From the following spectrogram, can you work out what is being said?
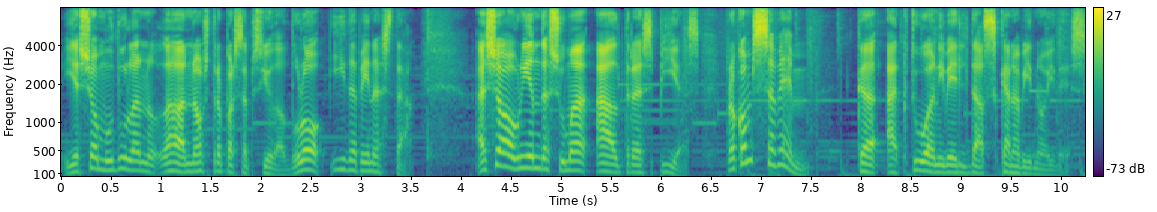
i això modula la nostra percepció del dolor i de benestar. Això hauríem de sumar altres vies, però com sabem que actua a nivell dels cannabinoides?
